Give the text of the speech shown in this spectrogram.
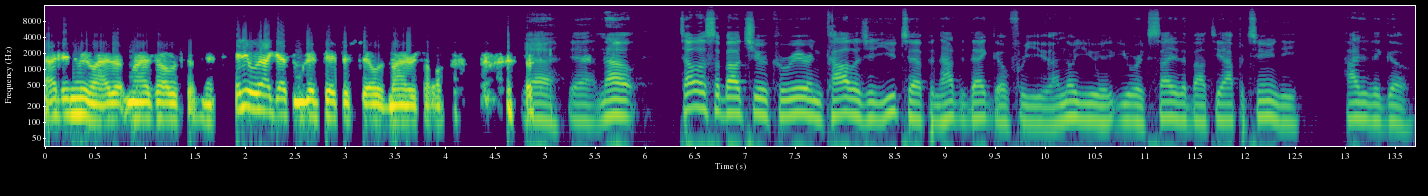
I didn't realize that Miners Hall was there. Anyway, I got some good pictures still with Miners Hall. yeah, yeah. Now, tell us about your career in college at UTEP and how did that go for you? I know you you were excited about the opportunity. How did it go?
